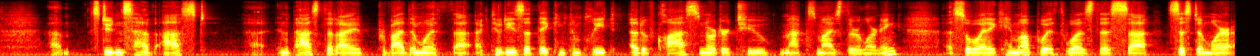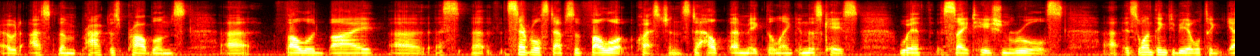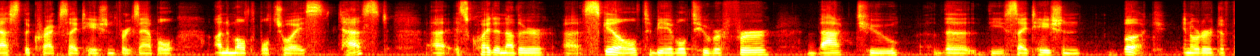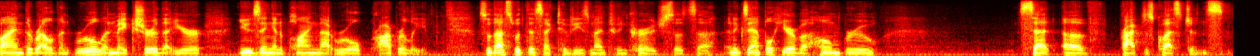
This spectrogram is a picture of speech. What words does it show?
Um, students have asked uh, in the past that I provide them with uh, activities that they can complete out of class in order to maximize their learning. Uh, so what I came up with was this uh, system where I would ask them practice problems uh, followed by uh, uh, several steps of follow-up questions to help them make the link, in this case with citation rules. Uh, it's one thing to be able to guess the correct citation, for example, on a multiple choice test. Uh, it's quite another uh, skill to be able to refer back to the, the citation book in order to find the relevant rule and make sure that you're using and applying that rule properly. So that's what this activity is meant to encourage. So it's a, an example here of a homebrew set of practice questions.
